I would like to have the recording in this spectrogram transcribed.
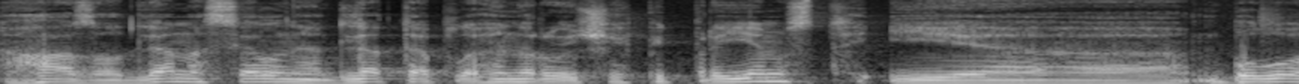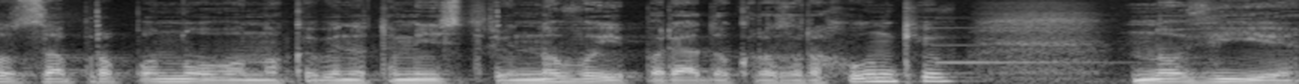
газу для населення для теплогенеруючих підприємств. І е, було запропоновано Кабінетом міністрів новий порядок розрахунків, нові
